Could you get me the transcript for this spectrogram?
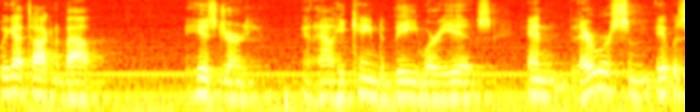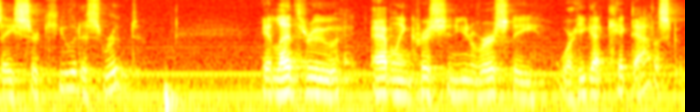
we got talking about his journey and how he came to be where he is. And there were some. It was a circuitous route. It led through Abilene Christian University, where he got kicked out of school.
